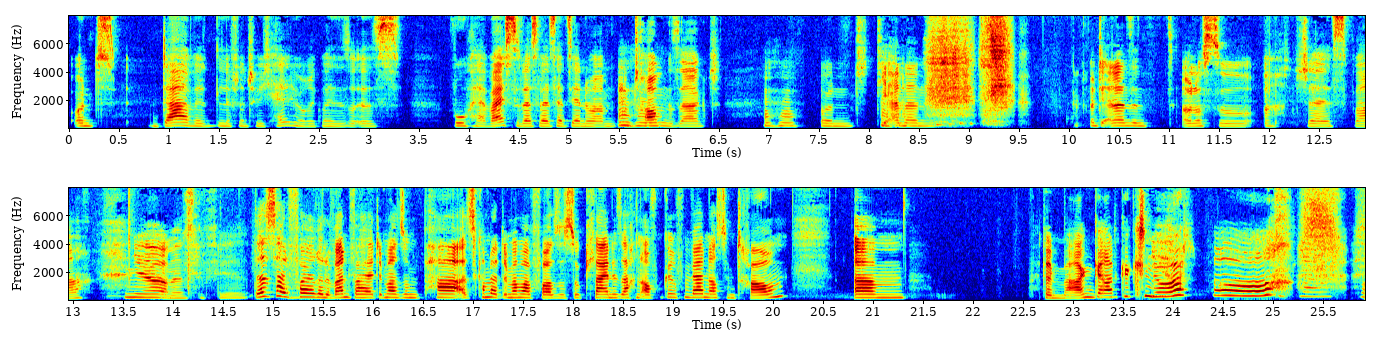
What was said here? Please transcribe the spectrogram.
Und da wird Liv natürlich hellhörig, weil sie so ist. Woher weißt du das? Weil es hat sie ja nur im, im mhm. Traum gesagt. Mhm. Und die mhm. anderen. und die anderen sind auch noch so, ach, Jasper. Ja. Das, Gefühl. das ist halt voll relevant, weil halt immer so ein paar, also es kommt halt immer mal vor, dass so kleine Sachen aufgegriffen werden aus dem Traum. Ähm, hat dein Magen gerade geknurrt? Oh. oh.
